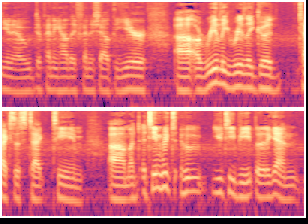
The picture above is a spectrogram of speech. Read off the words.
you know, depending how they finish out the year, uh, a really really good Texas Tech team, um, a, a, team who who UT beat. But again,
